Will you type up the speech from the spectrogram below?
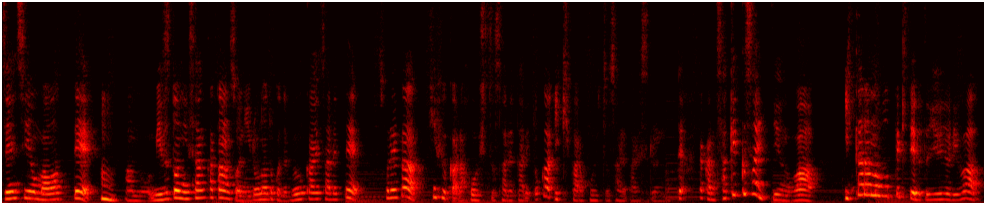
全身を回ってうん。あの水と二酸化炭素にいろんなところで分解されてそれが皮膚から放出されたりとか息から放出されたりするんだって。だから酒臭いっていうのは胃から登ってきてるというよりは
